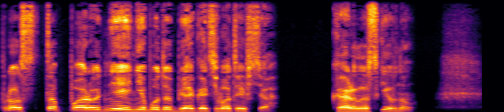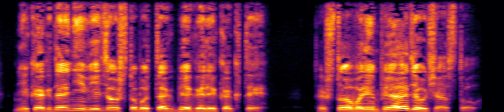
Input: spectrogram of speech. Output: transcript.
«Просто пару дней не буду бегать, вот и все». Карлос кивнул. «Никогда не видел, чтобы так бегали, как ты. Ты что, в Олимпиаде участвовал?»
